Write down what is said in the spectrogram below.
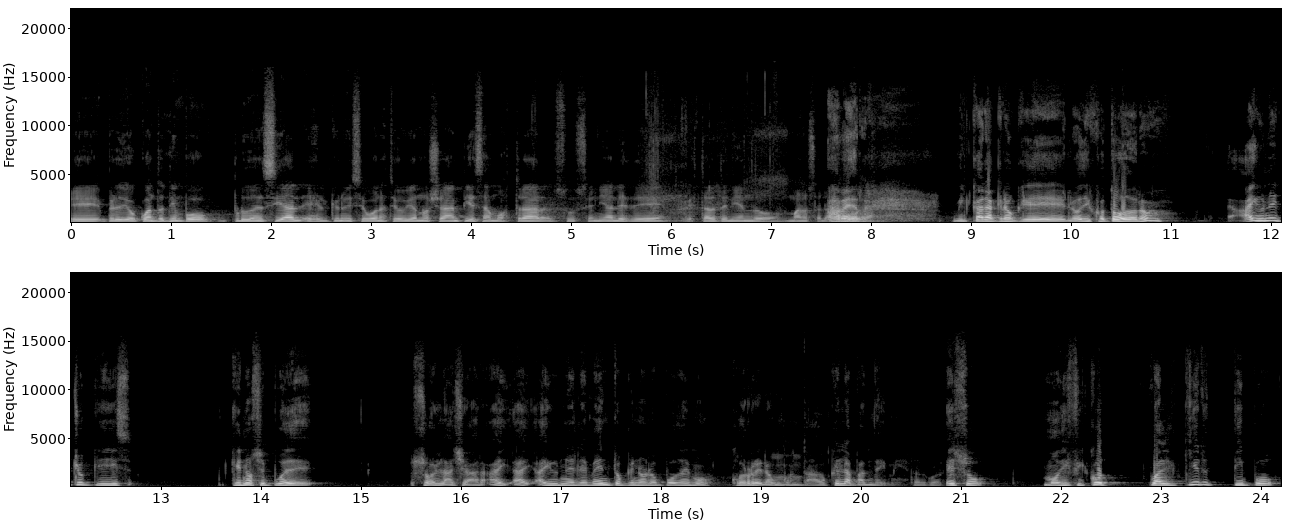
Eh, pero digo, ¿cuánto tiempo prudencial es el que uno dice, bueno, este gobierno ya empieza a mostrar sus señales de estar teniendo manos a la A obra? ver, mi cara creo que lo dijo todo, ¿no? Hay un hecho que es que no se puede soslayar. Hay, hay, hay un elemento que no lo podemos correr a un costado, que es la pandemia. Tal cual. Eso modificó cualquier tipo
